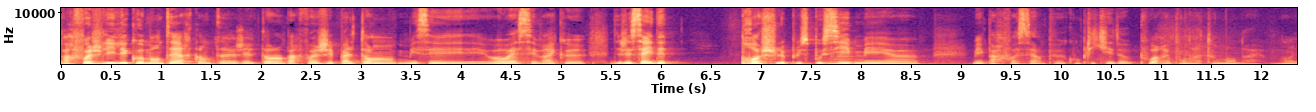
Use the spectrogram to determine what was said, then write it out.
parfois, je lis les commentaires quand euh, j'ai le temps. Parfois, j'ai pas le temps. Mais c'est, ouais, ouais, c'est vrai que j'essaye d'être proche le plus possible, mais, euh, mais parfois, c'est un peu compliqué de pouvoir répondre à tout le monde. ouais. Oui,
